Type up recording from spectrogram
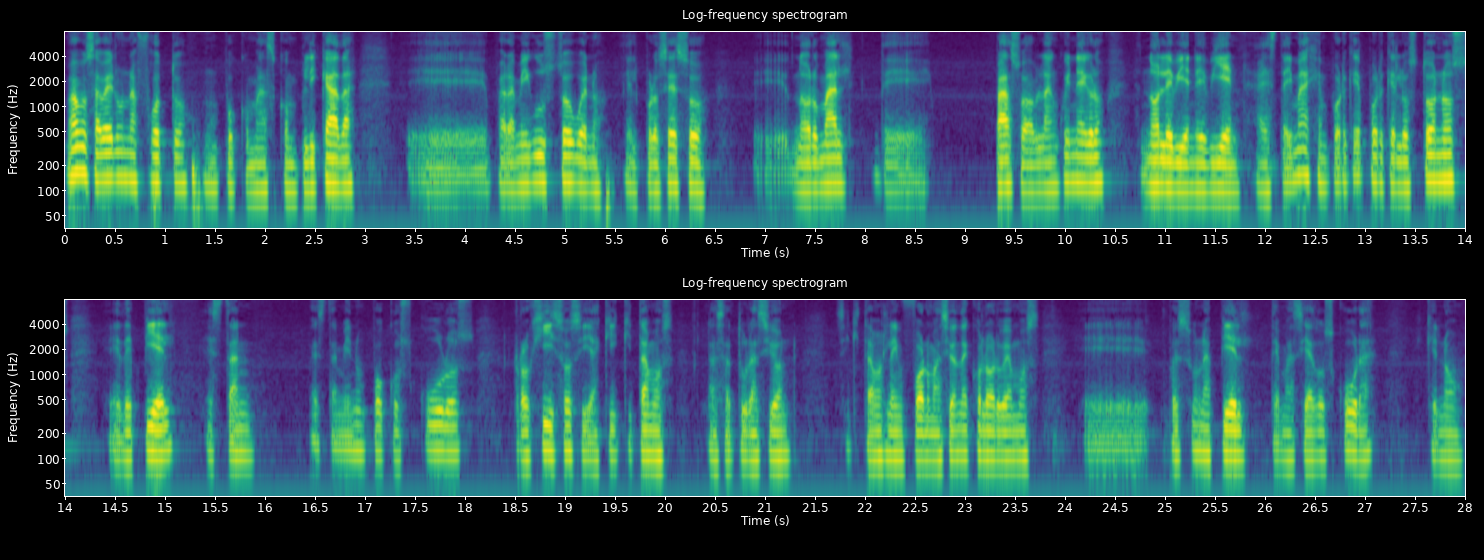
Vamos a ver una foto un poco más complicada. Eh, para mi gusto, bueno, el proceso eh, normal de paso a blanco y negro no le viene bien a esta imagen. ¿Por qué? Porque los tonos eh, de piel están pues, también un poco oscuros, rojizos y aquí quitamos la saturación. Si quitamos la información de color vemos eh, pues una piel demasiado oscura que no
